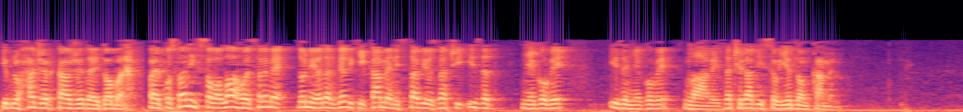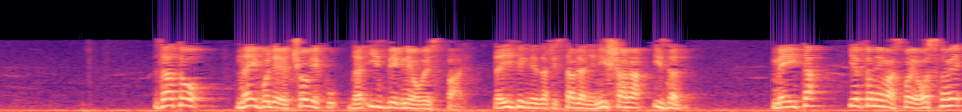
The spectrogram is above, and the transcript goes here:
Ibn Hajar kaže da je dobar. Pa je poslanik sallallahu alejhi ve selleme donio jedan veliki kamen i stavio znači iznad njegove iza njegove glave. Znači radi se o jednom kamenu. Zato najbolje je čovjeku da izbjegne ove stvari. Da izbjegne znači stavljanje nišana iznad mejta, jer to nema svoje osnove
